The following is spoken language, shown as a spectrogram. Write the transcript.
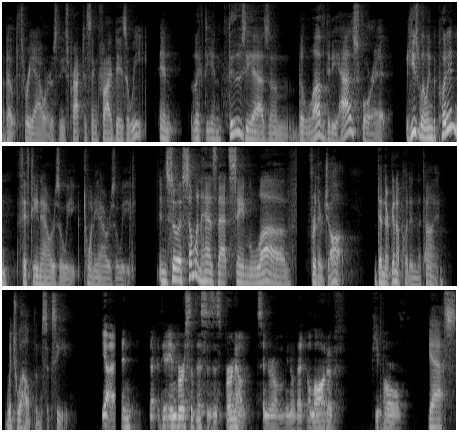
about three hours and he's practicing five days a week. And like the enthusiasm, the love that he has for it, he's willing to put in 15 hours a week, 20 hours a week. And so if someone has that same love for their job, then they're going to put in the time, which will help them succeed. Yeah. And the inverse of this is this burnout syndrome, you know, that a lot of people. Yes,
